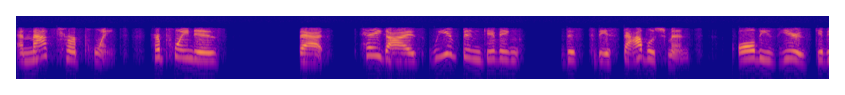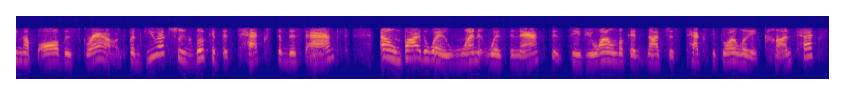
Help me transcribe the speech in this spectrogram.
And that's her point. Her point is that, hey guys, we have been giving this to the establishment all these years, giving up all this ground. But if you actually look at the text of this act, oh, and by the way, when it was enacted, so if you want to look at not just text, if you want to look at context,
